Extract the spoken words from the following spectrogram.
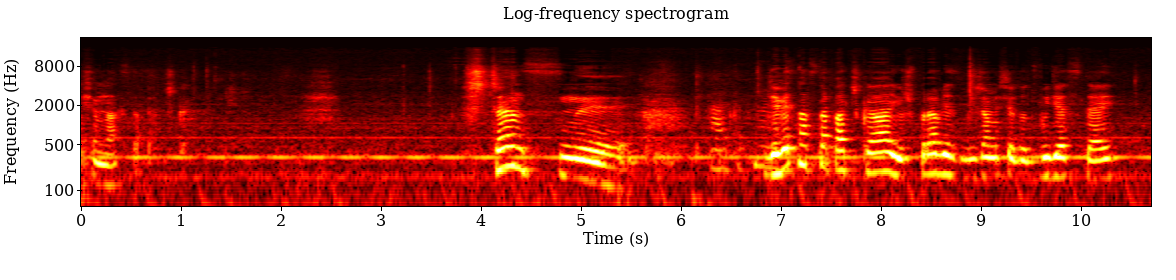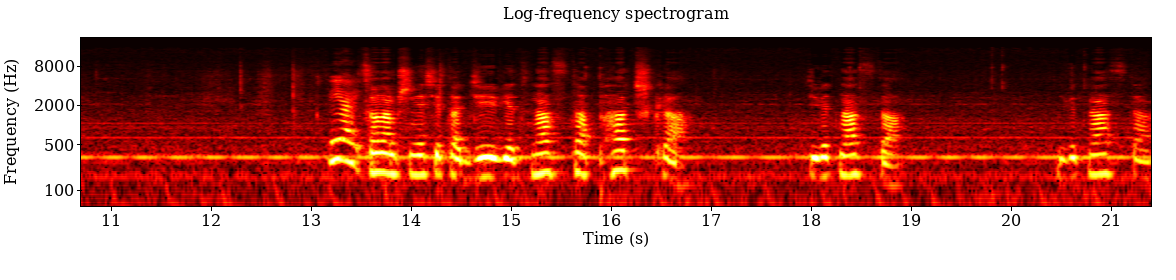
18 paczka. Szczęsny. A, tak nie. 19 paczka, już prawie zbliżamy się do 20. Co nam przyniesie ta dziewiętnasta paczka? Dziewiętnasta. Dziewiętnasta.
